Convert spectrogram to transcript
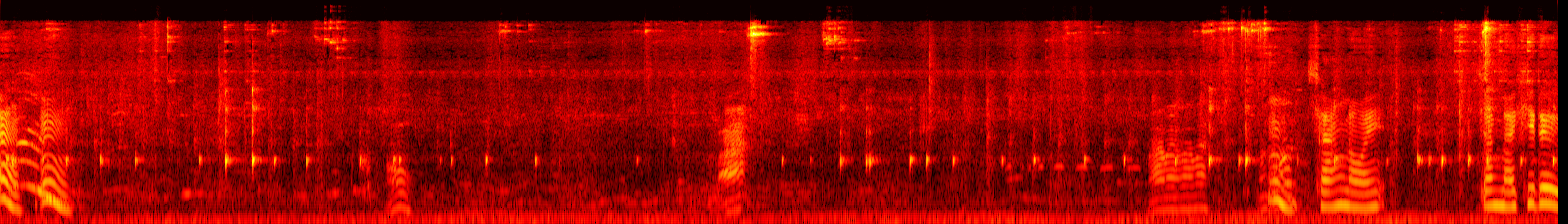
อืมอืมเอาปะมามามามามาอืมช้างน้อย ช้างน้อยขี้ดื้อ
